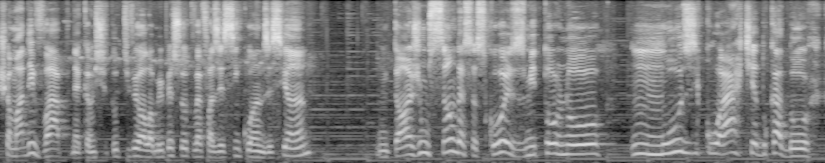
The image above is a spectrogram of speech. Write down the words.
chamado IVAP, né, que é o Instituto de Viola Almir Pessoa, que vai fazer cinco anos esse ano. Então a junção dessas coisas me tornou um músico arte educador.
